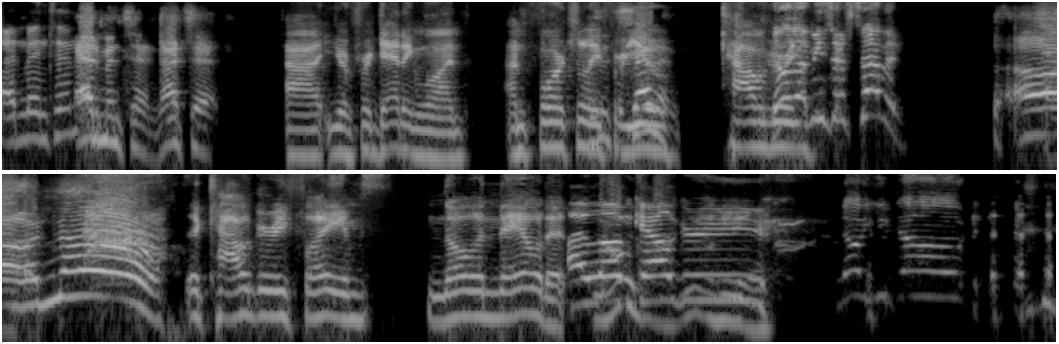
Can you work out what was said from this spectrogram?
Edmonton. Edmonton. Edmonton. That's it. Uh, you're forgetting one. Unfortunately It's for you. Calgary. No, that means there's seven. Oh no! the Calgary Flames. No one nailed it. I love Nolan's Calgary. Here. No, you don't.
